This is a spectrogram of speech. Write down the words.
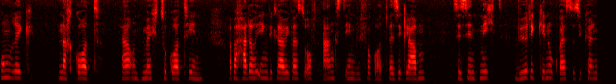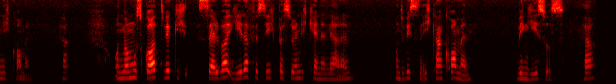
hungrig nach Gott ja, und möchte zu Gott hin. Aber hat auch irgendwie, glaube ich, weißt du, oft Angst irgendwie vor Gott, weil sie glauben, sie sind nicht würdig genug, weißt du, sie können nicht kommen. Ja. Und man muss Gott wirklich selber, jeder für sich persönlich kennenlernen und wissen, ich kann kommen wegen Jesus. Ja.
